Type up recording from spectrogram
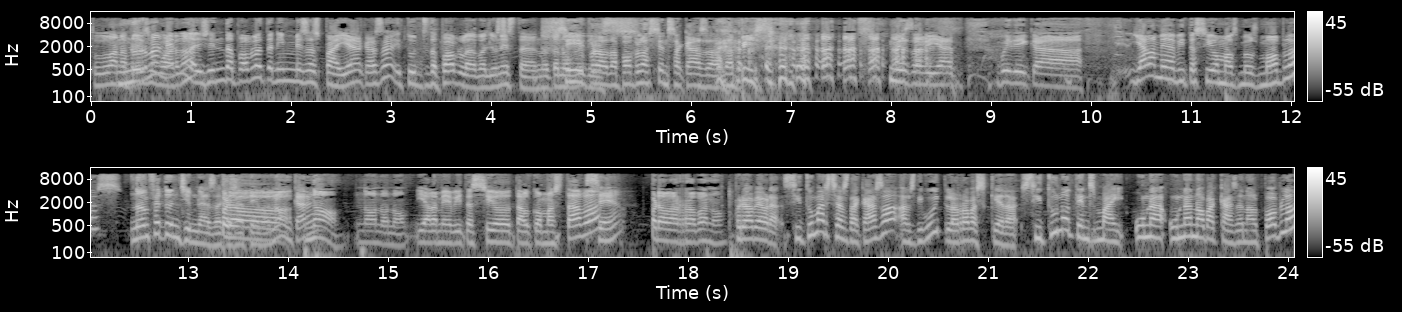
tu, Anna Normalment la gent de poble tenim més espai, eh, a casa, i tu ets de poble, ballonesta, no te Sí, n'oblidis. però de poble sense casa, de pis. Més aviat. Vull dir que hi ha la meva habitació amb els meus mobles, No hem fet un gimnàs a però... casa teva, no, encara? No, no, no, no. Hi ha la meva habitació tal com estava, Sí. Però la roba no. Però a veure, si tu marxes de casa, als 18 la roba es queda. Si tu no tens mai una, una nova casa en el poble,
